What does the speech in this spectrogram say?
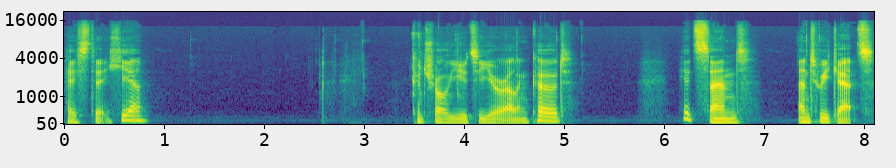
paste it here, control U to URL encode, hit send, and we get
